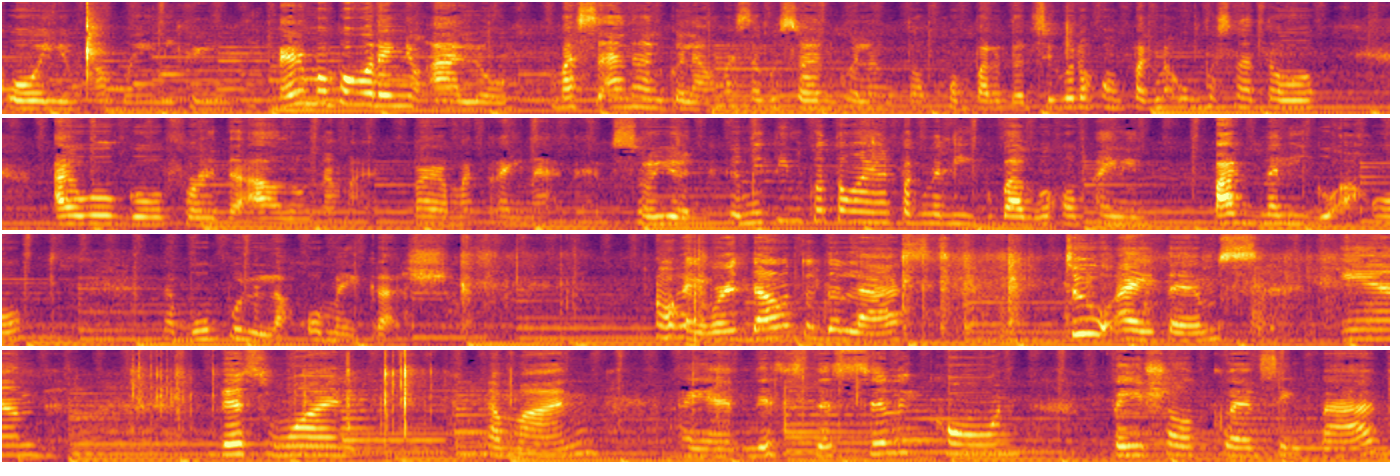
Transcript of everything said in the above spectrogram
ko yung amoy ni green tea. Pero mabango rin yung aloe. Mas anuhan ko lang, mas nagustuhan ko lang to kumpara doon. Siguro kung pag naubos na to, I will go for the aloe naman para matry natin. So yun, gamitin ko to ngayon pag naligo bago ko, I mean, pag naligo ako, nabubulol ako, oh my gosh. Okay, we're down to the last two items. And this one naman, ayan, this is the silicone facial cleansing pad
